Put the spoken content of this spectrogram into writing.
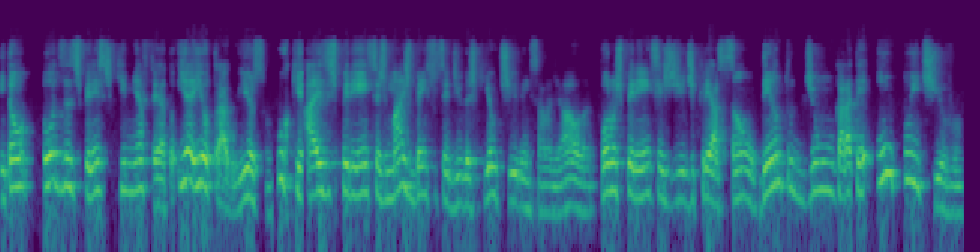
Então, todas as experiências que me afetam. E aí eu trago isso porque as experiências mais bem-sucedidas que eu tive em sala de aula foram experiências de, de criação dentro de um caráter intuitivo.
